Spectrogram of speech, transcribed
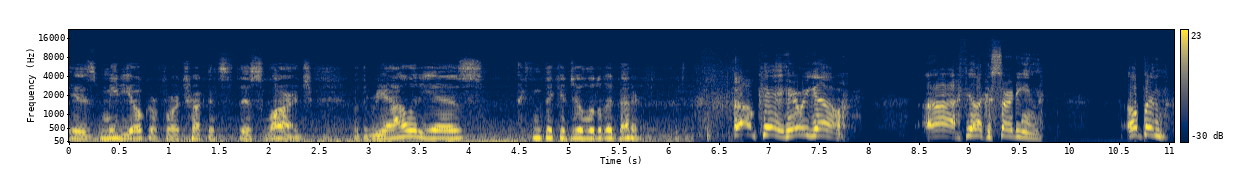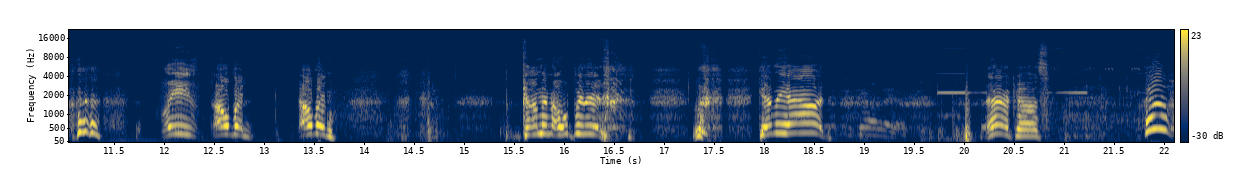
is mediocre for a truck that's this large, but the reality is, I think they could do a little bit better. Okay, here we go. Uh, I feel like a sardine. Open. Please, open. Open. Come and open it. Get me out. There it goes. Whew.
